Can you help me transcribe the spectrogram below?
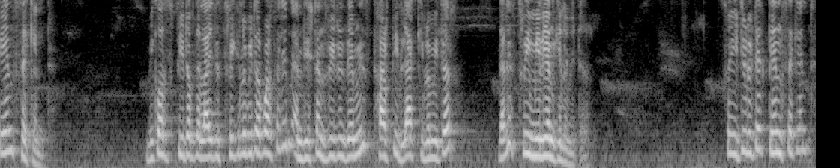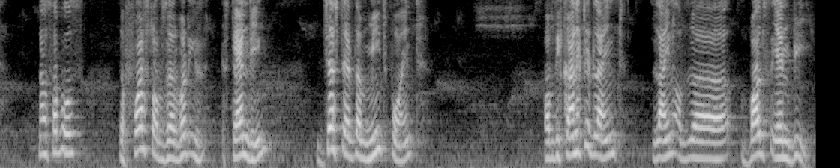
10 second because speed of the light is 3 kilometer per second and distance between them is 30 lakh kilometer that is 3 million kilometer. So it will take 10 second. Now suppose the first observer is standing just at the midpoint of the connected line line of the bulbs A and B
